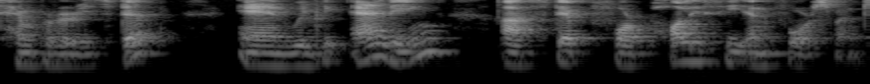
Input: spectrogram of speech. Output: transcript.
temporary step and we'll be adding a step for policy enforcement.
